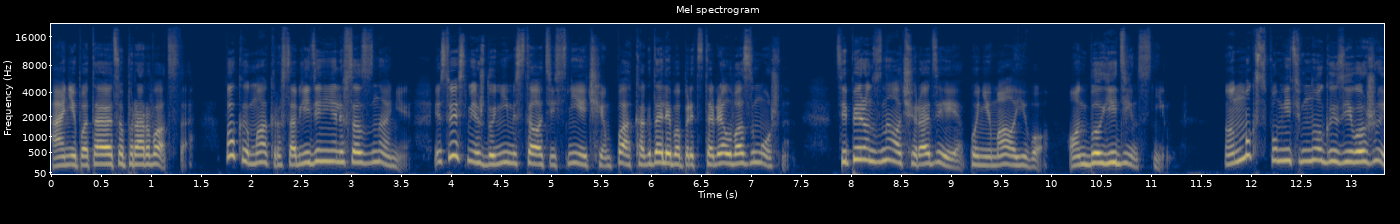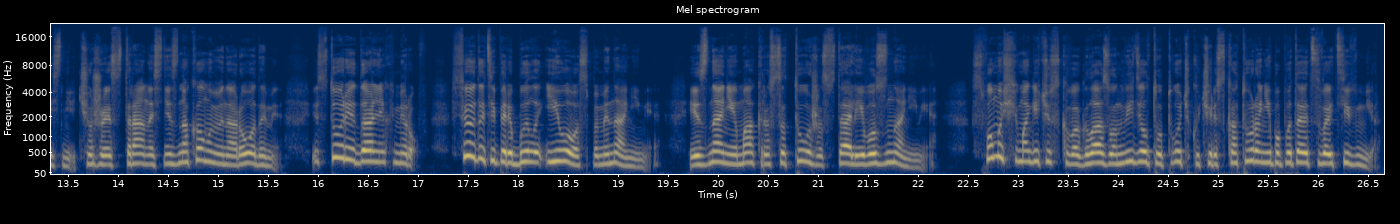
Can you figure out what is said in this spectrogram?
Они пытаются прорваться. Пак и Макрос объединили сознание, и связь между ними стала теснее, чем Пак когда-либо представлял возможным. Теперь он знал чародея, понимал его. Он был един с ним. Он мог вспомнить много из его жизни, чужие страны с незнакомыми народами, истории дальних миров. Все это теперь было и его воспоминаниями. И знания Макроса тоже стали его знаниями. С помощью магического глаза он видел ту точку, через которую они попытаются войти в мир.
